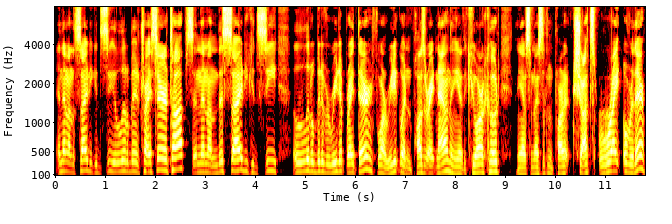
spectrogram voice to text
And then on the side, you can see a little bit of Triceratops. And then on this side, you can see a little bit of a read up right there. If you want to read it, go ahead and pause it right now. And then you have the QR code. Then you have some nice looking product shots right over there.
